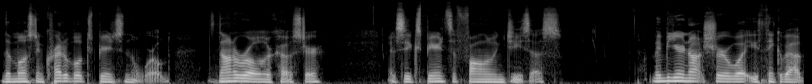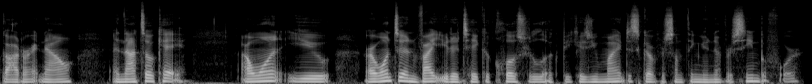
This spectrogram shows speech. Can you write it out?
the most incredible experience in the world. It's not a roller coaster, it's the experience of following Jesus. Maybe you're not sure what you think about God right now, and that's okay. I want you, or I want to invite you to take a closer look because you might discover something you've never seen before.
